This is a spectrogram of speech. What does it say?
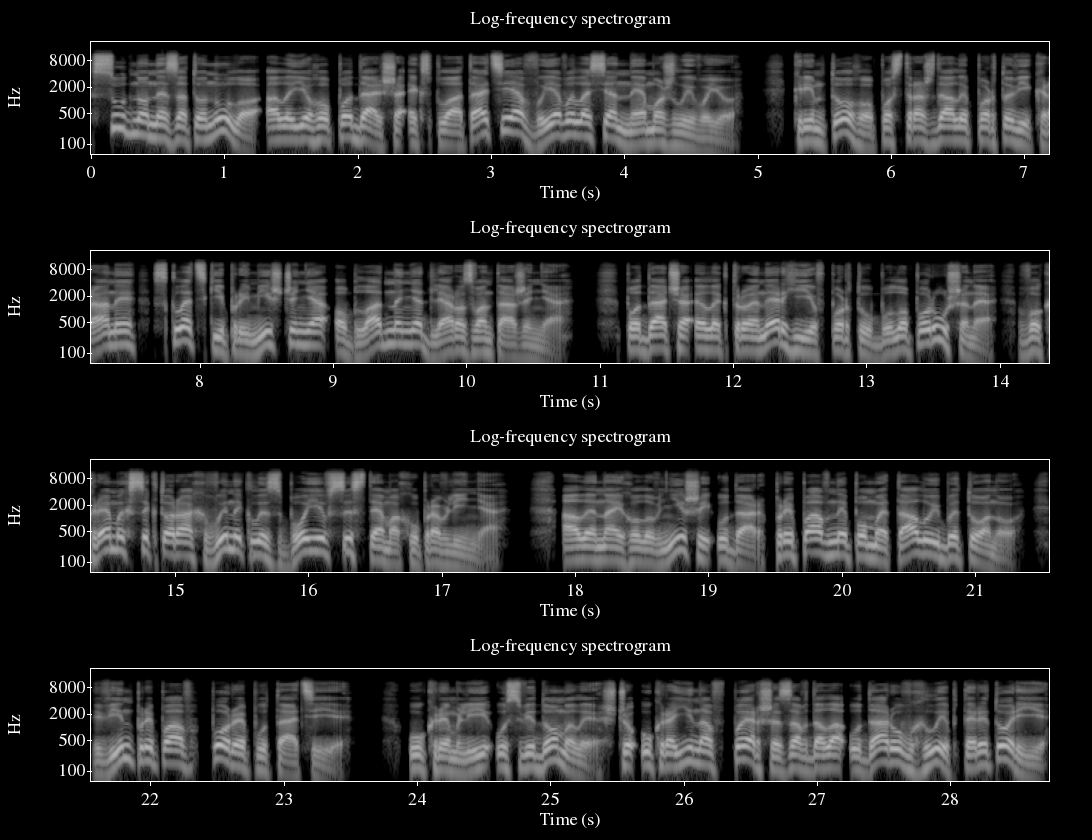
Судно не затонуло, але його подальша експлуатація виявилася неможливою. Крім того, постраждали портові крани, складські приміщення, обладнання для розвантаження. Подача електроенергії в порту було порушене, в окремих секторах виникли збої в системах управління. Але найголовніший удар припав не по металу й бетону, він припав по репутації. У Кремлі усвідомили, що Україна вперше завдала удару вглиб території,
